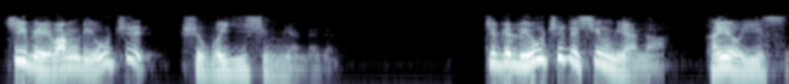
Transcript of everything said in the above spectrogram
济北王刘志是唯一幸免的人。这个刘志的幸免呢很有意思，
